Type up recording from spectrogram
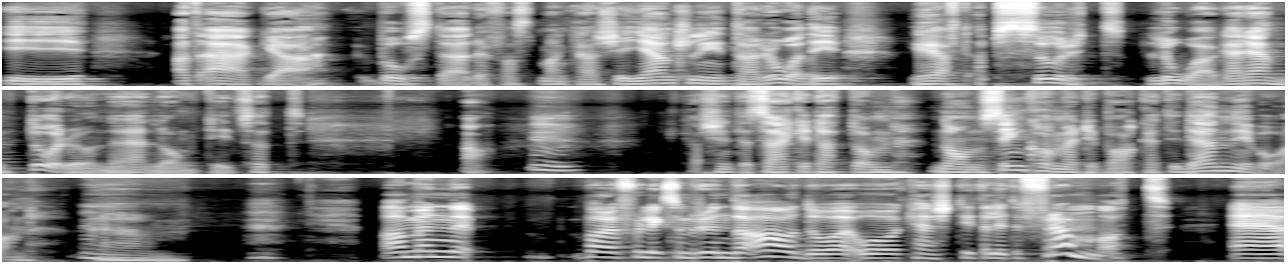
i att äga bostäder fast man kanske egentligen inte har råd. Vi har haft absurt låga räntor under en lång tid. Så att, ja, mm. Kanske inte säkert att de någonsin kommer tillbaka till den nivån. Mm. Um. Ja, men bara för att liksom runda av då och kanske titta lite framåt. Eh,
